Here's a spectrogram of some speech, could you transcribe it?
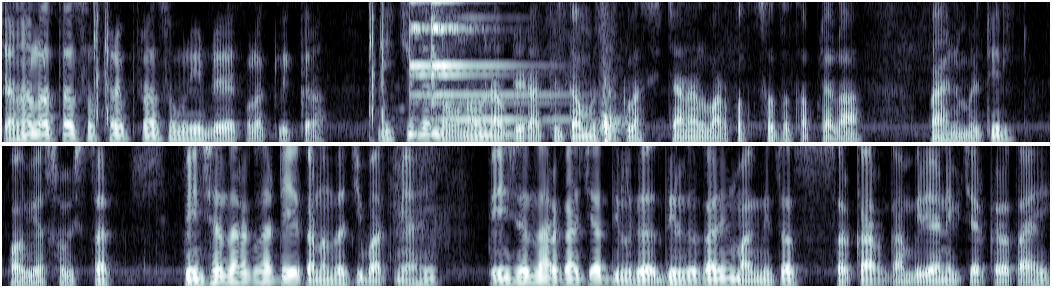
चॅनल आता सबस्क्राईब करा समोर बेलायकॉनला क्लिक करा. निश्चितच नवनवीन अपडेट असतील त्यानुसार क्लासेस चॅनलमार्फत सतत आपल्याला पाहायला मिळतील. पाहूया सविस्तर. पेन्शनधारकासाठी एक आनंदाची बातमी आहे. पेन्शनधारकाच्या दीर्घ दीर्घकालीन मागणीचा सरकार गांभीर्याने विचार करत आहे.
